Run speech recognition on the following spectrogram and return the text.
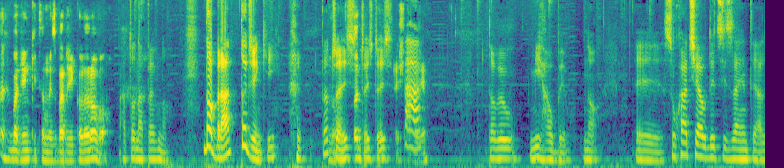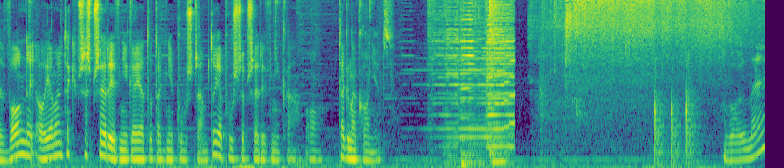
ale chyba dzięki temu jest bardziej kolorowo. A to na pewno. Dobra, to dzięki. To No, cześć, to- cześć, cześć. Cześć, Pa. To był Michał był. No. Yy, słuchacie audycji zajęty, ale wolny. O, ja mam taki przecież przerywnik, a ja to tak nie puszczam. To ja puszczę przerywnika. O, tak na koniec. Wolne?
